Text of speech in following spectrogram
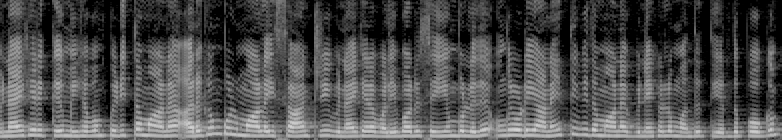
விநாயகருக்கு மிகவும் பிடித்தமான அருகம்புல் மாலை சாற்றி விநாயகரை வழிபாடு செய்யும் பொழுது உங்களுடைய அனைத்து விதமான வினைகளும் வந்து தீர்ந்து போகும்.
